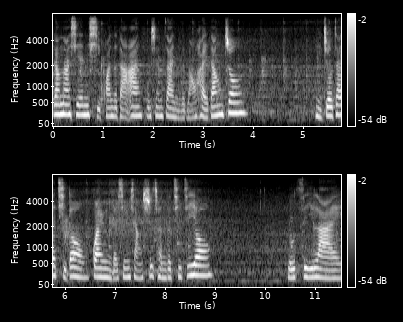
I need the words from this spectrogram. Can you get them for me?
让那些你喜欢的答案浮现在你的脑海当中，你就在启动关于你的心想事成的奇迹哦。如此一来，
